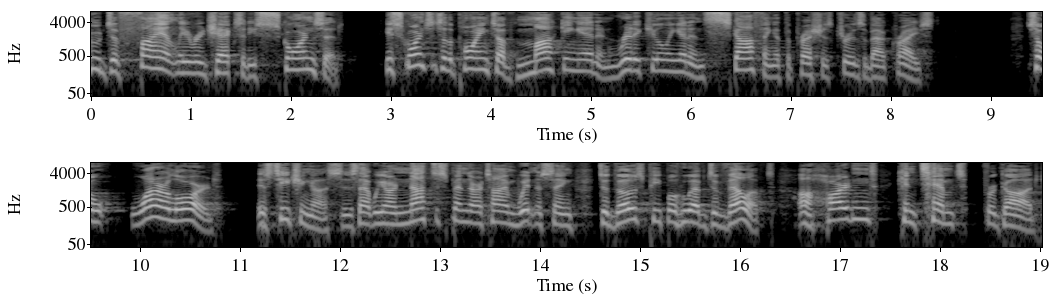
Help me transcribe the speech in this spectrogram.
who defiantly rejects it. He scorns it. He scorns it to the point of mocking it and ridiculing it and scoffing at the precious truths about Christ. So, what our Lord is teaching us is that we are not to spend our time witnessing to those people who have developed a hardened contempt for God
